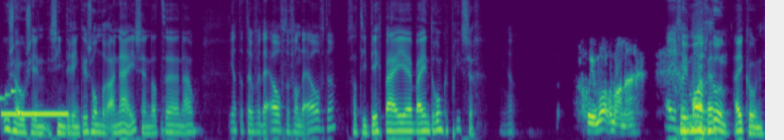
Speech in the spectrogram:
oezo's in zien drinken zonder anijs. En dat, eh, nou, Je had het over de elfde van de elfde. zat hij dicht bij, eh, bij een dronken priester. Ja. Goedemorgen mannen. Hey, goedemorgen. Koen. Hey Koen.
